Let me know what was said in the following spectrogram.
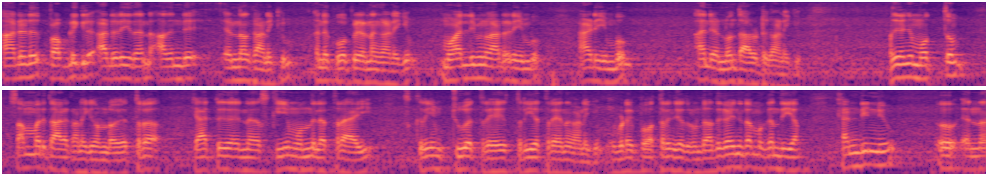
ആഡഡ് പബ്ലിക്കിൽ ആഡ് ചെയ്താൽ അതിന്റെ എണ്ണം കാണിക്കും അതിന്റെ കോപ്പിയുടെ എണ്ണം കാണിക്കും. മാലിന്യങ്ങൾ ആഡ് ചെയ്യുമ്പോൾ ആഡ് ചെയ്യുമ്പോൾ അതിന്റെ എണ്ണവും താഴോട്ട് കാണിക്കും. അത് കഴിഞ്ഞ് മൊത്തം സമ്മറി താഴെ കാണിക്കുന്നുണ്ടോ? എത്ര കാറ്റ് പിന്നെ സ്കീം ഒന്നിൽ എത്ര ആയി സ്ക്രീം ടു എത്രയായി? ത്രീ എത്രയെന്ന് കാണിക്കും. ഇവിടെ ഇപ്പോൾ അത്രയും ചെയ്തിട്ടുണ്ട്. അത് കഴിഞ്ഞിട്ട് നമുക്ക് എന്ത് ചെയ്യാം? കണ്ടിന്യൂ എന്ന്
